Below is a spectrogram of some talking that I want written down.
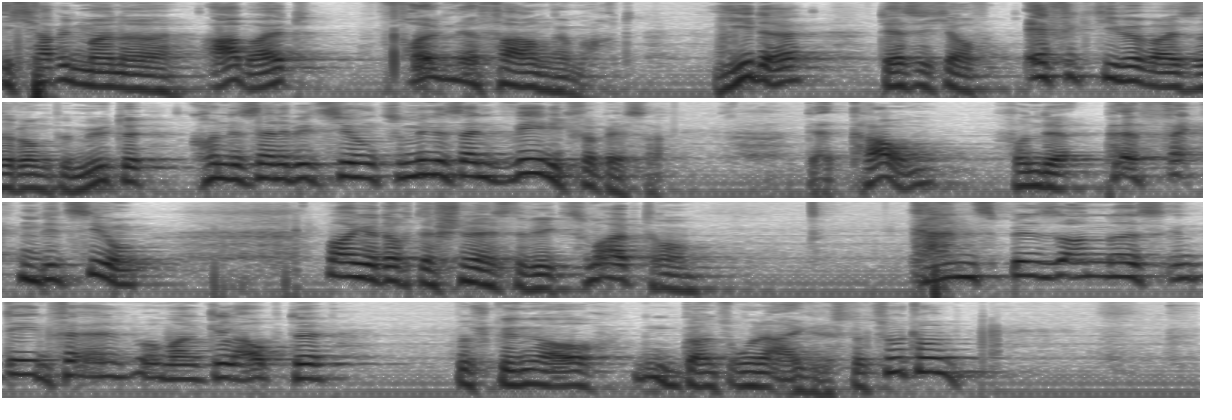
Ich habe in meiner Arbeit folgende Erfahrung gemacht. Jeder, der sich auf effektive Weise darum bemühte, konnte seine Beziehung zumindest ein wenig verbessern. Der Traum von der perfekten Beziehung war jedoch der schnellste Weg zum Albtraum. Ganz besonders in den Fällen, wo man glaubte, das ginge auch ganz ohne eigenes Dazutun.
